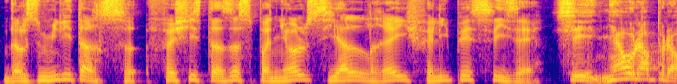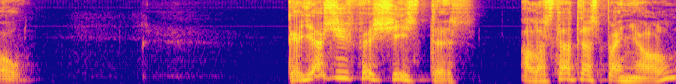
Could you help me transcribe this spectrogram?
dels militars feixistes espanyols i el rei Felipe VI. Sí, n'hi haurà prou. Que hi hagi feixistes a l'estat espanyol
